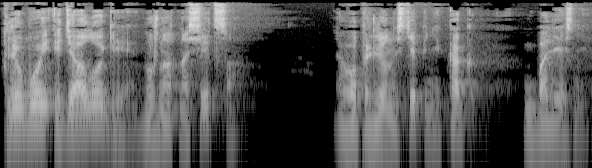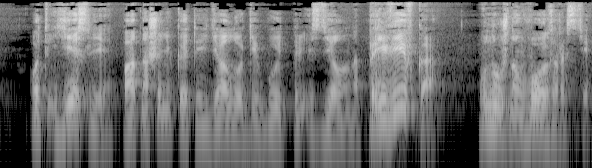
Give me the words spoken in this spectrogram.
К любой идеологии нужно относиться в определенной степени как к болезни. Вот если по отношению к этой идеологии будет сделана прививка в нужном возрасте,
